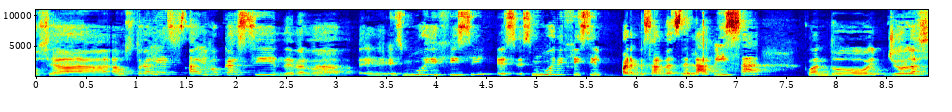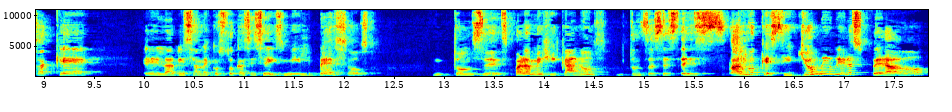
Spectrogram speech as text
O sea, Australia es algo casi, de verdad, eh, es muy difícil. Es, es muy difícil para empezar desde la visa. Cuando yo la saqué, eh, la visa me costó casi 6 mil pesos. Entonces, para mexicanos. Entonces, es, algo que si yo me hubiera esperado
